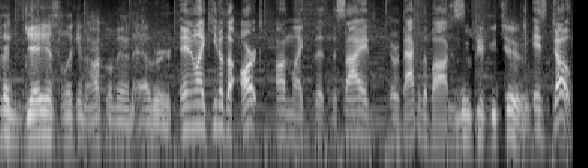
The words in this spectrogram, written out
the gayest looking Aquaman ever. And like you know the art on like the the side or back of the box New 52. is dope,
